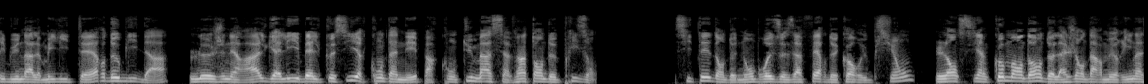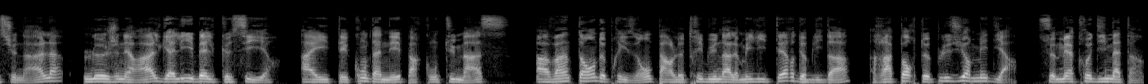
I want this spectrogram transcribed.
Tribunal militaire de Blida, le général Gali Belkessir condamné par contumace à 20 ans de prison. Cité dans de nombreuses affaires de corruption, l'ancien commandant de la gendarmerie nationale, le général Gali Belkessir, a été condamné par contumace, à 20 ans de prison par le tribunal militaire de Blida, rapportent plusieurs médias, ce mercredi matin.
